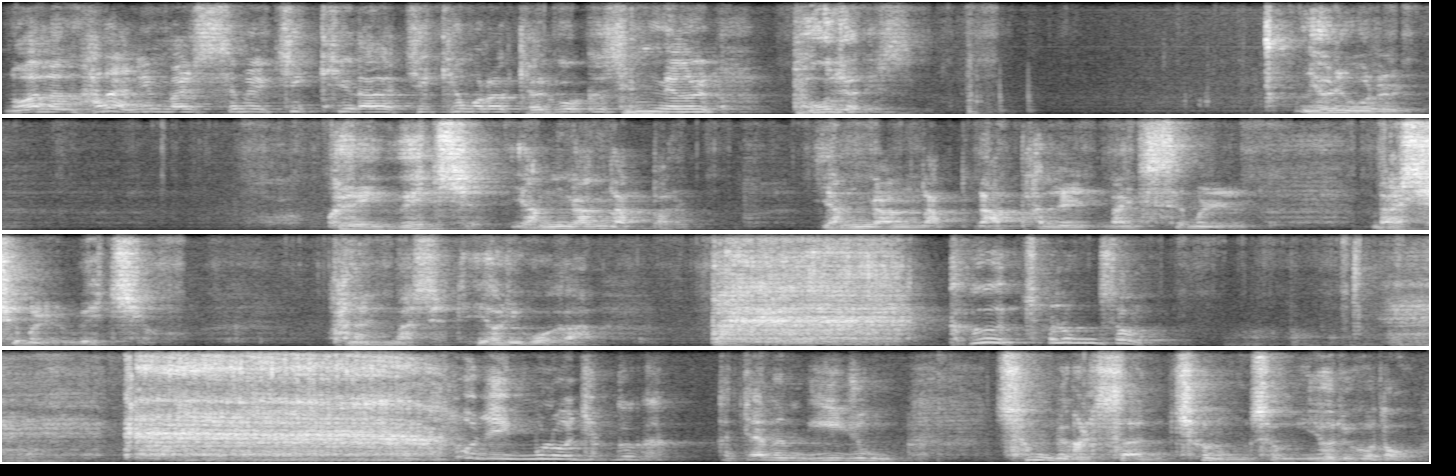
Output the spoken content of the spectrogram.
노아는 하나님 말씀을 지키다가 지킴으로 결국 그 생명을 보존했습니다. 여리고를 그래 외쳐 양강나팔을 양강 나팔을 말씀을 말씀을 외치고 하나님 말씀 여리고가 그 철옹성 도저히 무너질 것 않은 이중 성벽을 쌓은 천웅성 여리고도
